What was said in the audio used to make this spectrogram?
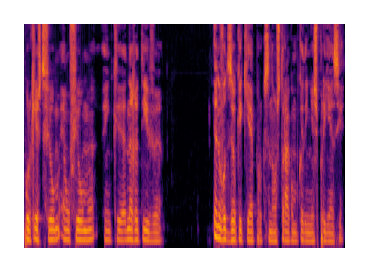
Porque este filme é um filme em que a narrativa eu não vou dizer o que é que é, porque senão estraga um bocadinho a experiência.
